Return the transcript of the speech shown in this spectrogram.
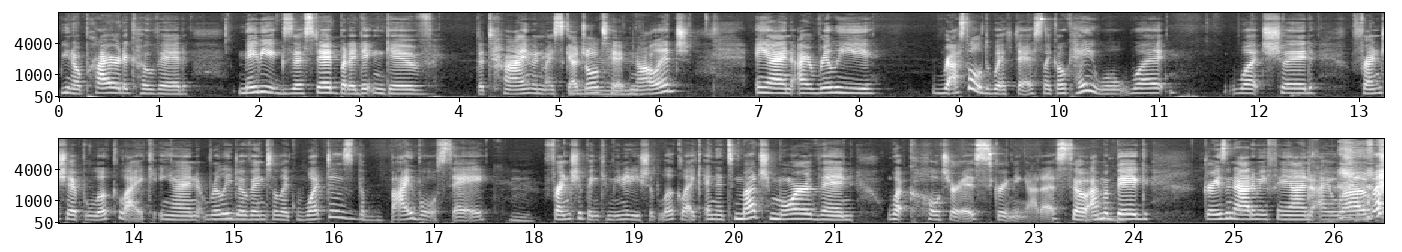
you know, prior to COVID maybe existed, but I didn't give the time in my schedule mm. to acknowledge. And I really wrestled with this like, okay, well, what what should friendship look like and really mm. dove into like what does the bible say mm. friendship and community should look like and it's much more than what culture is screaming at us. So I'm a mm. big Grey's Anatomy fan. I love.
